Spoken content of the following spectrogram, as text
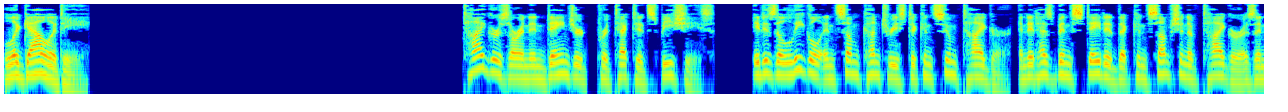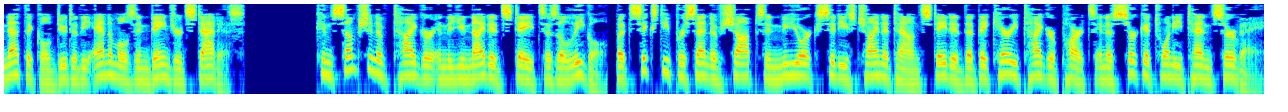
Legality Tigers are an endangered, protected species. It is illegal in some countries to consume tiger, and it has been stated that consumption of tiger is unethical due to the animal's endangered status. Consumption of tiger in the United States is illegal, but 60% of shops in New York City's Chinatown stated that they carry tiger parts in a circa 2010 survey.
